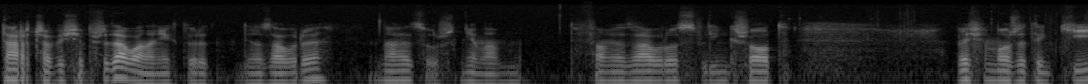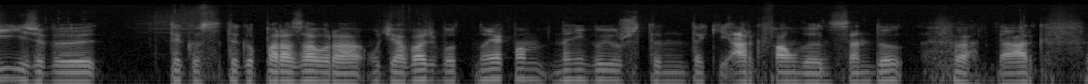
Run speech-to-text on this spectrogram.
Tarcza by się przydała na niektóre dinozaury. No ale cóż, nie mamy. Famiosaurus, Linkshot. Weźmy może ten kij, żeby tego, tego parazaura udziałać, bo no jak mam na niego już ten taki Arc Founder Saddle, Arc F-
